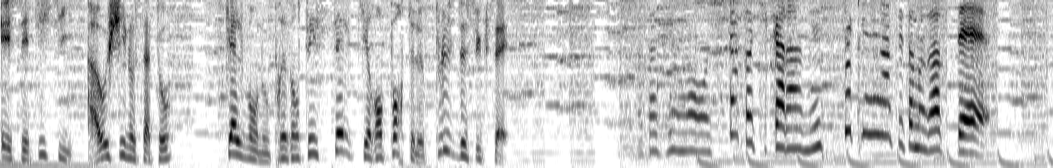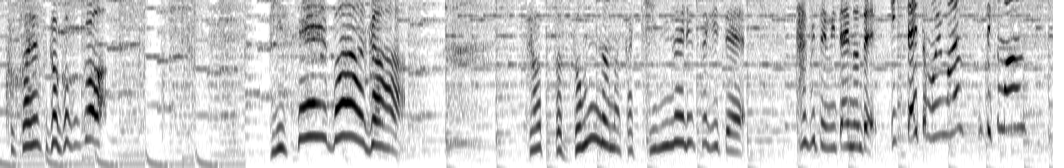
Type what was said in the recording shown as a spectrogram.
Et c'est ici, à Oshinosato, qu'elles vont nous présenter celle qui remporte le plus de succès. 私も来た時からめっちゃ気になってたのがあってここですここここ美声バーガー ちょっとどんなのか気になりすぎて食べてみたいので行きたいと思います行ってきます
